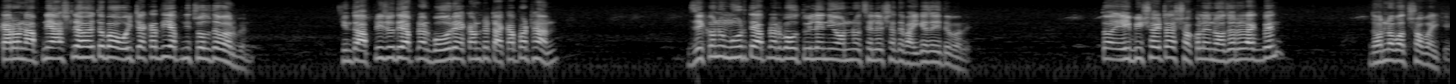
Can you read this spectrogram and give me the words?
কারণ আপনি আসলে হয়তো বা ওই টাকা দিয়ে আপনি চলতে পারবেন। কিন্তু আপনি যদি আপনার বউয়ের অ্যাকাউন্টে টাকা পাঠান যে কোনো মুহূর্তে আপনার বউ তুলে নিয়ে অন্য ছেলের সাথে ভাইকে যাইতে পারে। তো এই বিষয়টা সকলে নজরে রাখবেন। ধন্যবাদ সবাইকে।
